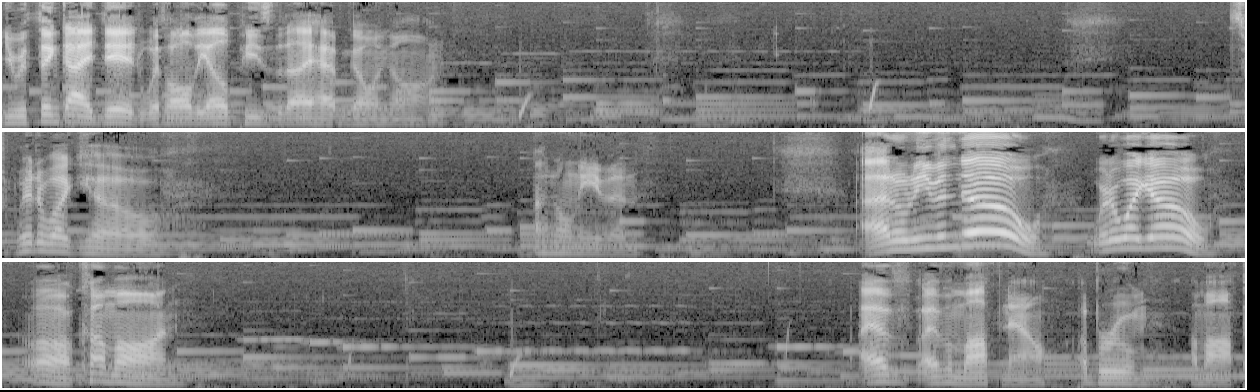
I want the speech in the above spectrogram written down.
You would think I did with all the LPs that I have going on. So where do I go? I don't even. I don't even know! Where do I go? Oh, come on. I have I have a mop now. A broom. A mop.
